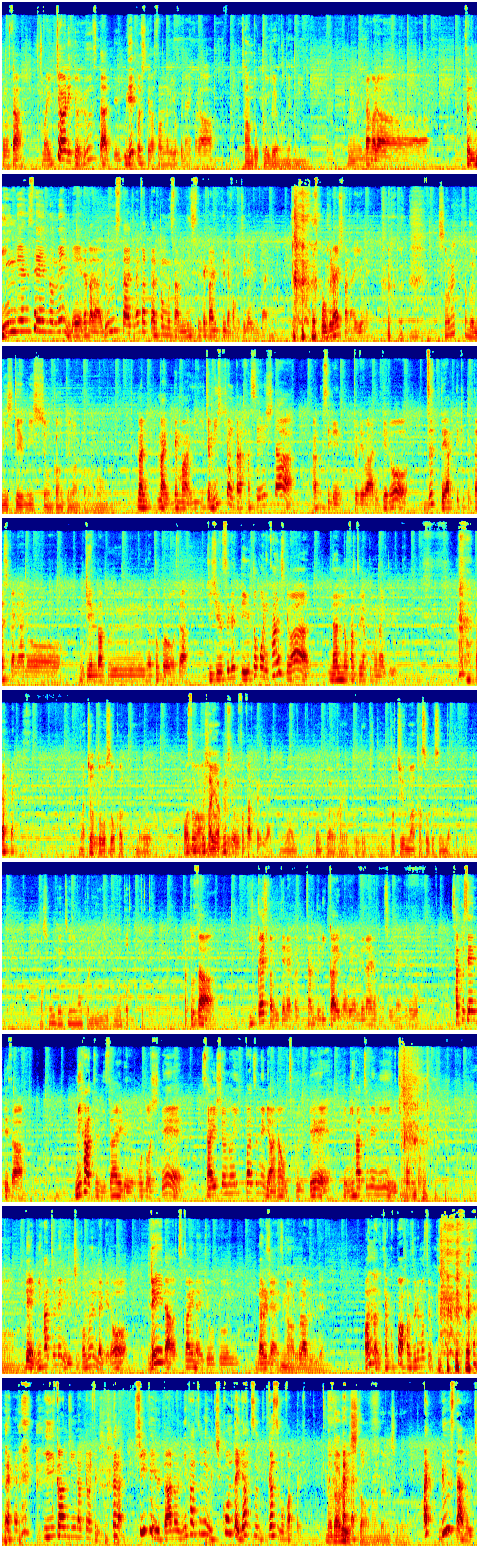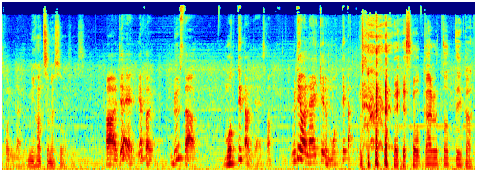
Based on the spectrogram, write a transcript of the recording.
そのさ、まあ、言っちゃ悪いけどルースターって腕としてはそんなに良くないから、単独ではね、うん、だからその人間性の面でだからルースターじゃなかったらトムさん見捨てて帰ってたかもしれんみたいな。そ こぐらいしかないよね。それただミッミッション関係ないからまあまあでもまあ一応ミッションから派生したアクシデントではあるけどずっとやってきて確かにあの原爆のところをさ奇襲するっていうところに関しては何の活躍もないというな、まあ、ちょっと遅かったのを、遅まあむしろ早く。むしろ遅かったぐらい。まあ、今回は早くできた。途中まあ加速するんだけど、まあ、それ別になんか理由付けなかったか。あとさ1回しか見てないからちゃんと理解が及んでないのかもしれないけど作戦ってさ2発ミサイル落として最初の1発目で穴を作ってで2発目に撃ち込むと。あ で2発目に撃ち込むんだけどレーダーは使えない状況になるじゃないですか、ね。トラブルで。あんなの100%外れますよ いい感じになってましたけど。だから強いて言うとあの2発目撃ち込んだやつがすごかったでしょ。まあだルースターなんだよねそれは。あれ？ルースターが打ち込んだの？2発目そうああじゃあやっぱルースター持ってたんじゃないですか？腕はないけど持ってた。そういやそうオカルトっていうか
